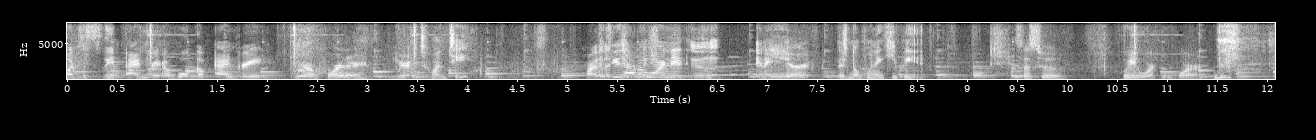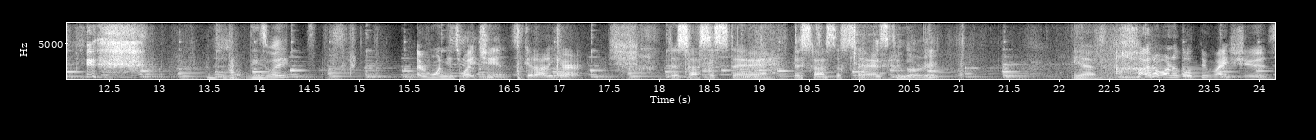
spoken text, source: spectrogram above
Went to sleep angry. I woke up angry. You're a hoarder. You're at 20. Probably If you haven't worn it in, in a year, there's no point in keeping it. Says who? Who are you working for? These whites? Everyone needs white jeans. Get out of here. This has to stay. This has to stay. This can go, right? Yes. I don't want to go through my shoes.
